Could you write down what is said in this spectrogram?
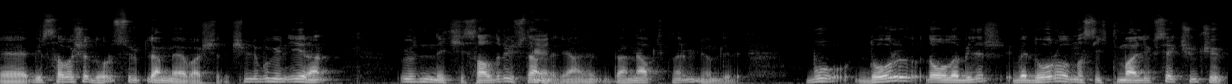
bir savaşa doğru sürüklenmeye başladık. Şimdi bugün İran Ürdün'deki saldırı üstlenmedi. Evet. Yani ben ne yaptıklarını bilmiyorum dedi. Bu doğru da olabilir ve doğru olması ihtimali yüksek çünkü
